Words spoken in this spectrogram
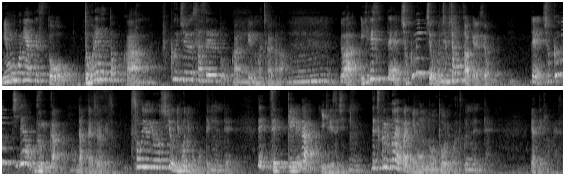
日本語に訳すと奴隷とか服従させるとかっていうのが近いかな。うん。要はイギリスって植民地をめちゃくちゃ持ってたわけですよ。で植民地での文化だったりするわけですよ。そういう様式を日本にも持ってきてて。で設計がイギリス人で作るのはやっぱり日本の棟梁が作ってってやってきたわけです。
